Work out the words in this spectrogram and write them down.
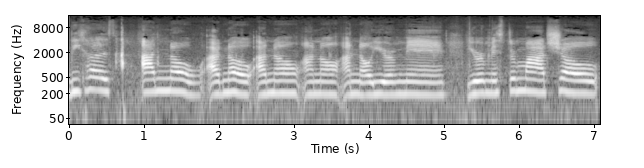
Because I know, I know, I know, I know, I know you're a man, you're Mr. Macho,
